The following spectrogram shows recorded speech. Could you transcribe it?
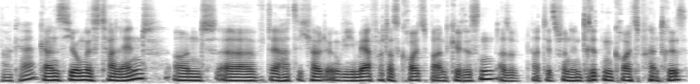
Okay. Ganz junges Talent und äh, der hat sich halt irgendwie mehrfach das Kreuzband gerissen, also hat jetzt schon den dritten Kreuzbandriss.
